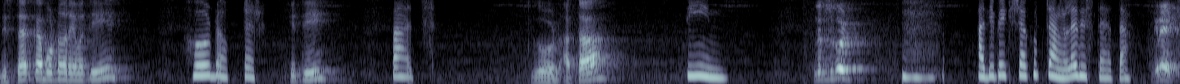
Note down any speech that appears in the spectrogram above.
दिसतायत का बोट रेवती? हो डॉक्टर. किती? पाच. गुड आता? तीन. लुक्स गुड आधीपेक्षा खूप चांगलं दिसतंय आता. ग्रेट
